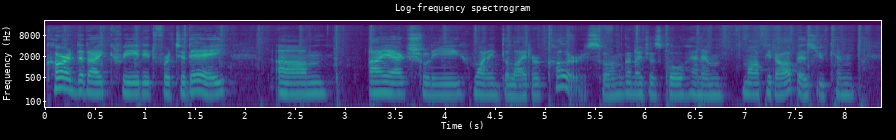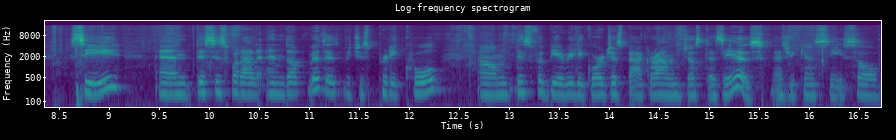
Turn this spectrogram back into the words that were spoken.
card that I created for today um, I actually wanted the lighter color. So I'm gonna just go ahead and mop it up as you can see. And this is what I'll end up with, which is pretty cool. Um, this would be a really gorgeous background just as is, as you can see. So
